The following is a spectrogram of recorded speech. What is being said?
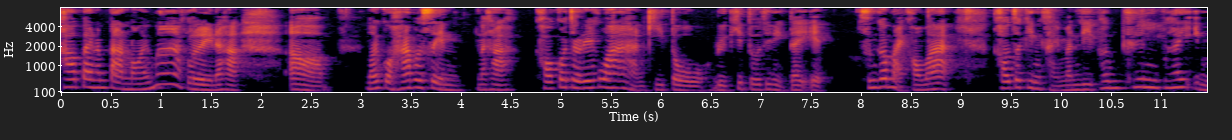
ข้าวแป้งน้ำตาลน้อยมากเลยนะคะเอ่อน้อยกว่า 5%นะคะเขาก็จะเรียกว่าอาหารคีโต หรือคีโตเจนิกไดเอทซึ่งก็หมายความว่าเขาจะกินไขมันดีเพิ่มขึ้นเพื่อให้อิ่ม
